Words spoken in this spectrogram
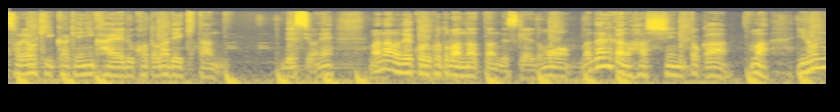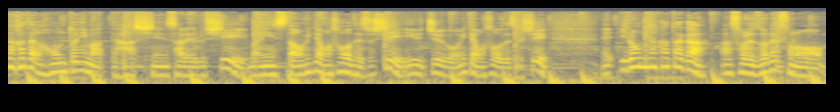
それをきっかけに変えることができたですよね。まあ、なのでこういう言葉になったんですけれども、まあ、誰かの発信とか、まあ、いろんな方が本当に今って発信されるし、まあ、インスタを見てもそうですし、YouTube を見てもそうですし、えいろんな方がそれぞれその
